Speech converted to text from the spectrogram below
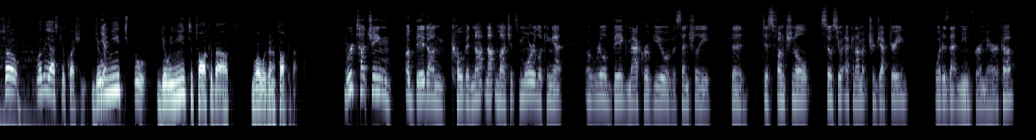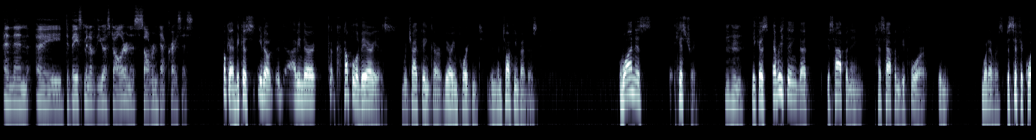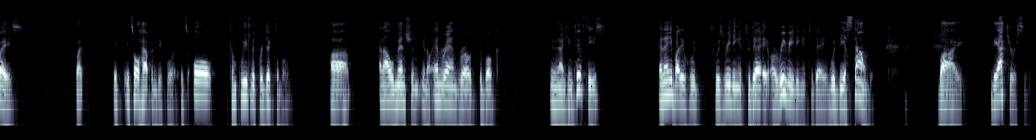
So let me ask you a question. Do we need to do we need to talk about what we're going to talk about? We're touching a bit on COVID, not not much. It's more looking at a real big macro view of essentially the dysfunctional socioeconomic trajectory. What does that mean for America? And then a debasement of the US dollar and a sovereign debt crisis. Okay, because, you know, I mean, there are a couple of areas which I think are very important when talking about this. One is history, mm-hmm. because everything that is happening has happened before in whatever specific ways, but it, it's all happened before. It's all completely predictable. Uh, and I'll mention, you know, Ayn Rand wrote the book in the 1950s, and anybody who who is reading it today or rereading it today would be astounded by the accuracy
